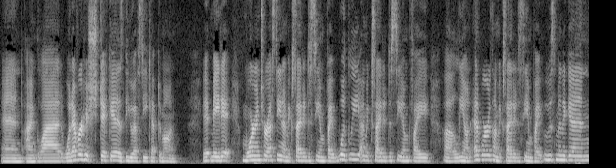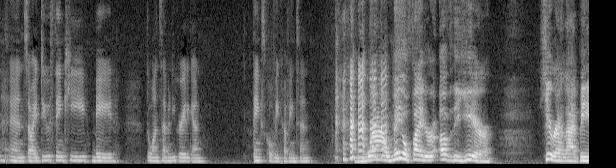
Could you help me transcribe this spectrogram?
And I'm glad whatever his shtick is, the UFC kept him on. It made it more interesting. I'm excited to see him fight Woodley. I'm excited to see him fight uh, Leon Edwards. I'm excited to see him fight Usman again. And so I do think he made the 170 great again. Thanks, Colby Covington. Wow, male fighter of the year here at Lappy.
